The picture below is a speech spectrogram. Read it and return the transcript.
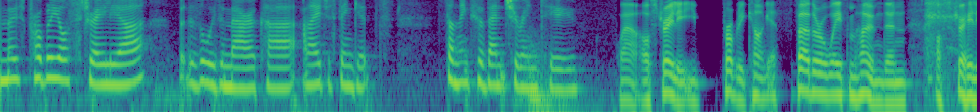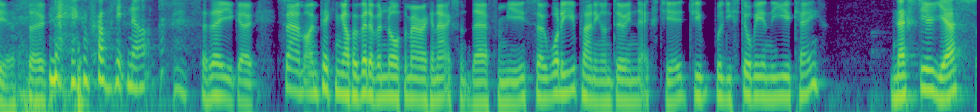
Most probably Australia, but there's always America, and I just think it's something to venture into. Wow, Australia, you probably can't get further away from home than Australia. So no, probably not. So there you go, Sam. I'm picking up a bit of a North American accent there from you. So what are you planning on doing next year? You, will you still be in the UK? Next year, yes.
